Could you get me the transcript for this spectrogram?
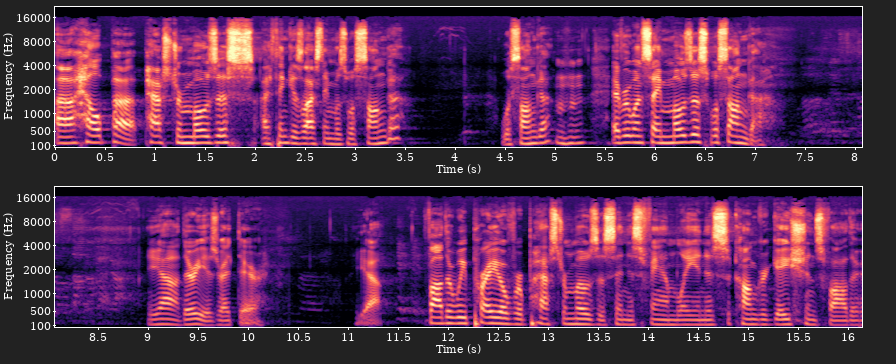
uh, help uh, Pastor Moses, I think his last name was Wasanga. Wasanga? Mm-hmm. Everyone say Moses Wasanga. Moses Wasanga. Yeah, there he is right there. Yeah. Father, we pray over Pastor Moses and his family and his congregations, Father,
